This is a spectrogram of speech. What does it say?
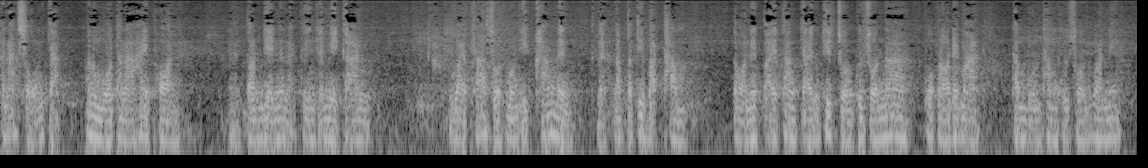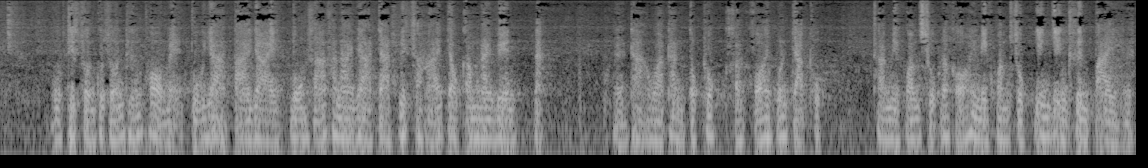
คณะสงฆ์จะอนุโมทนาให้พร ตอนเย็นนั่นแหละถึงจะมีการไหว้พระสวดมนต์อีกครั้งหนึ่งนะรับปฏิบัติธรรมตอนนี้ไปตั้งใจอุทิศส่วนกุศลหน้า พวกเราได้มาทำบุญทำกุศลวันนี้ อุทิศส่วนกุศลถึงพ่อแม่ปู่ย่าตายายบวงสาคณาญาจาติวิสหายเจ้ากรรมนายเวรนะถ้าว่าท่านตกทุกข์ขอให้พ้นจากทุกข์ถ้ามีความสุขแล้วขอให้มีความสุขยิ่งยิ่งขึ้นไปนะ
